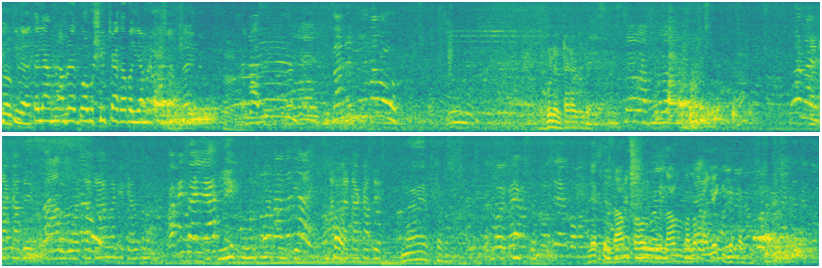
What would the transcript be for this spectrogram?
বিক্রি হয় তাহলে আমরা আমরা অবশ্যই টাকা পাই আমরা কৃষক বলেন দেখছেন দাম ভালো পাইলে কৃষকরা খুশি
